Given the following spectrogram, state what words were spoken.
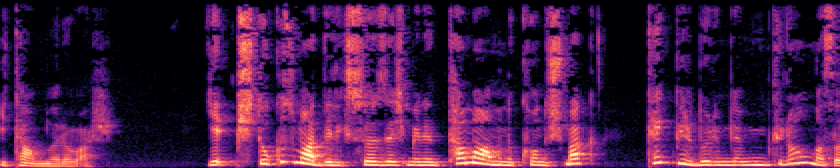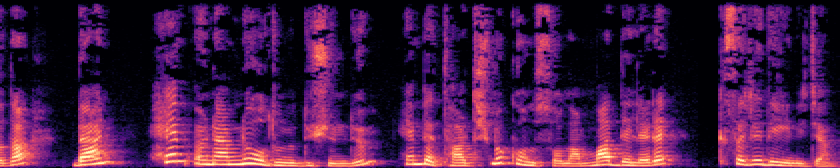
ithamları var. 79 maddelik sözleşmenin tamamını konuşmak tek bir bölümde mümkün olmasa da ben hem önemli olduğunu düşündüğüm hem de tartışma konusu olan maddelere kısaca değineceğim.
